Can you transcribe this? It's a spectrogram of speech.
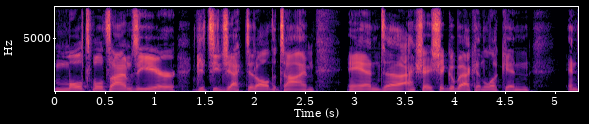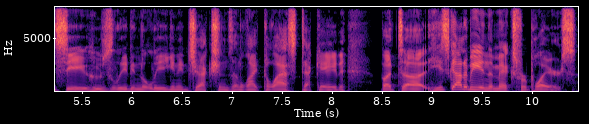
multiple times a year, gets ejected all the time. And uh, actually I should go back and look and and see who's leading the league in ejections in like the last decade. But uh, he's got to be in the mix for players.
